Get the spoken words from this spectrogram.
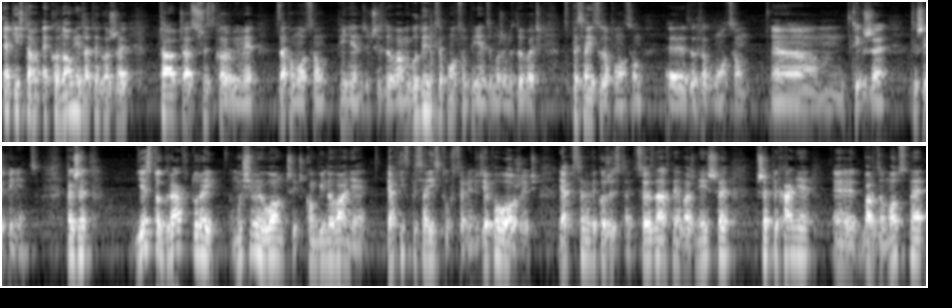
jakieś tam ekonomię, dlatego że cały czas wszystko robimy za pomocą pieniędzy. Czy zdobywamy budynki za pomocą pieniędzy, możemy zdobywać specjalistów za pomocą, e, za, pomocą tychże, tychże pieniędzy. Także jest to gra, w której musimy łączyć kombinowanie, jakich specjalistów chcemy, gdzie położyć, jak chcemy wykorzystać. Co jest dla nas najważniejsze, przepychanie bardzo mocne,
